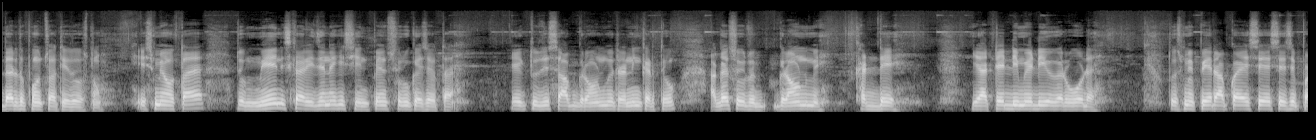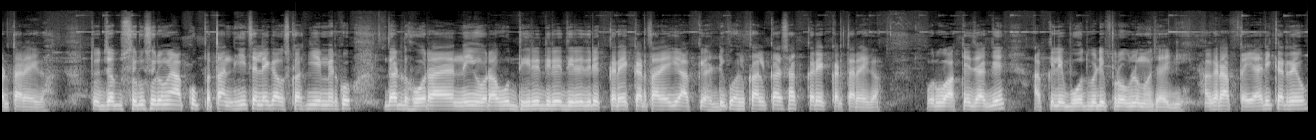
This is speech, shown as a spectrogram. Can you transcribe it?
दर्द पहुंचाती है दोस्तों। इसमें होता है, जो मेन इसका रीज़न है कि सीन पेन शुरू कैसे होता है। एक तो जैसे आप ग्राउंड में रनिंग करते हो, अगर सो ग्राउंड में खड्डे या टेडी मेडी अगर रोड है तो उसमें पैर आपका ऐसे ऐसे ऐसे पड़ता रहेगा। तो जब शुरू शुरू में आपको पता नहीं चलेगा उसका कि ये मेरे को दर्द हो रहा है, नहीं हो रहा, वो धीरे धीरे धीरे धीरे करेक्ट करता रहेगा, आपकी हड्डी को हल्का हल्का सा करेक्ट करता रहेगा और वो आगे जाके आपके लिए बहुत बड़ी प्रॉब्लम हो जाएगी। अगर आप तैयारी कर रहे हो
